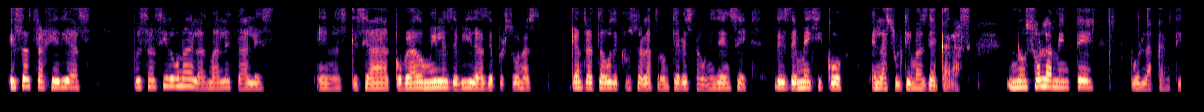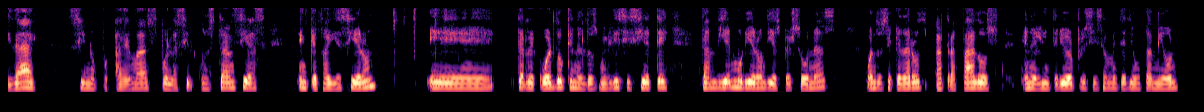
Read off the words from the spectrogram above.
Esas tragedias, pues ha sido una de las más letales en las que se ha cobrado miles de vidas de personas que han tratado de cruzar la frontera estadounidense desde México en las últimas décadas. No solamente por la cantidad sino además por las circunstancias en que fallecieron. Eh, te recuerdo que en el 2017 también murieron 10 personas cuando se quedaron atrapados en el interior precisamente de un camión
